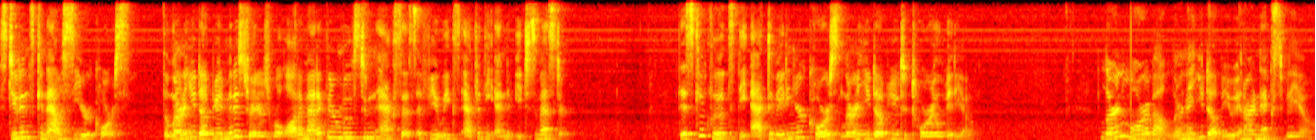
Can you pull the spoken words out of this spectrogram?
Students can now see your course. The Learn at UW administrators will automatically remove student access a few weeks after the end of each semester. This concludes the Activating Your Course Learn at UW tutorial video. Learn more about Learn at UW in our next video,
